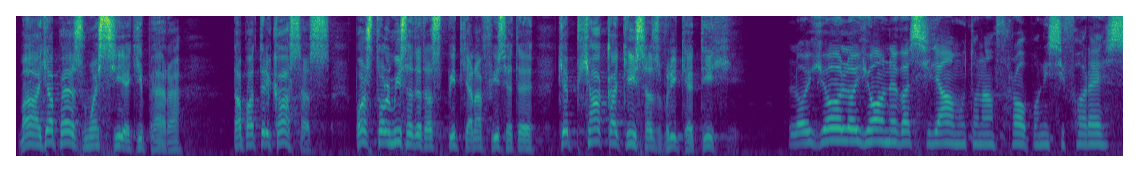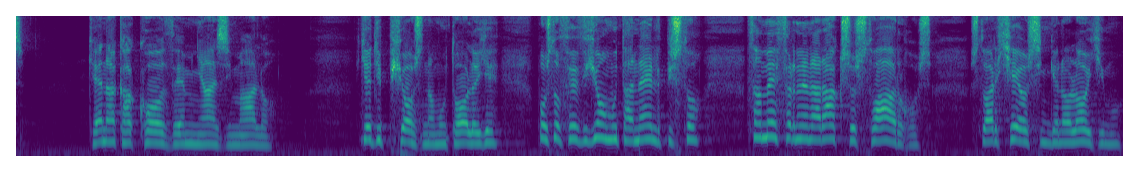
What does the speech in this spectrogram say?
Μα για πες μου εσύ εκεί πέρα, τα πατρικά σας, πώς τολμήσατε τα σπίτια να αφήσετε και ποια κακή σας βρήκε τύχη; Λογιό λογιώνε βασιλιά μου των ανθρώπων οι συφορές και ένα κακό δεν μοιάζει μ' άλλο. Γιατί ποιος να μου το έλεγε πως το φευγιό μου ήταν έλπιστο θα με έφερνε να ράξω στο Άργος, στο αρχαίο συγγενολόγι μου,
